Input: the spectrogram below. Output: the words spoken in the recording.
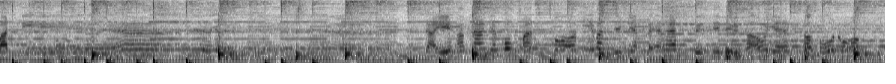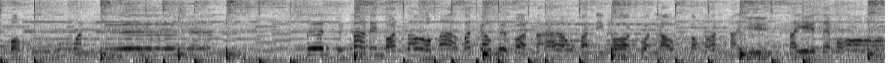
บัดนี้ใจหักนางยังคงมันพอมีวันที่เปลี่ยนแปลงถึงที่ถือเขาแย่งเอาโตนองบอกวันคืนตื่นขึ้นมาในตอนเศร้าภาพวันเก่าคือกอดสาวบัดนี้กอดควรเราต้องนอนไทยใส่แต่หมอน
